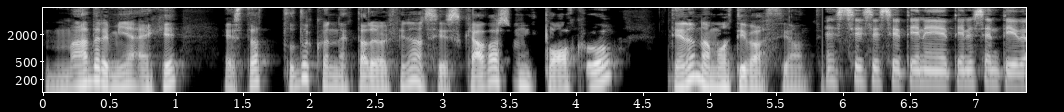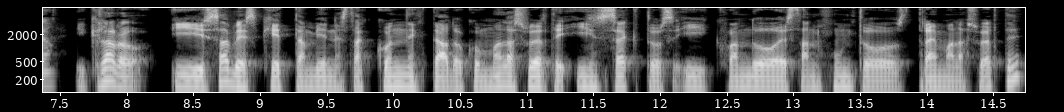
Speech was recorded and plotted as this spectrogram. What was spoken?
Madre mía, es que está todo conectado al final. Si excavas un poco, tiene una motivación. Eh, sí, sí, sí, tiene, tiene sentido. Y claro, y sabes que también está conectado con mala suerte, insectos y cuando están juntos traen mala suerte.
